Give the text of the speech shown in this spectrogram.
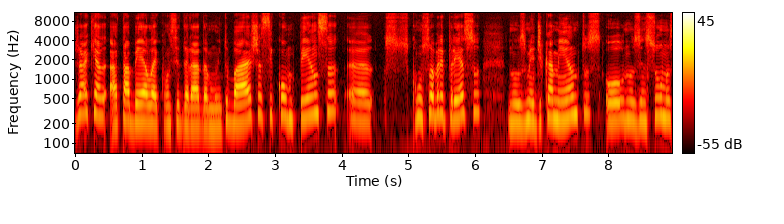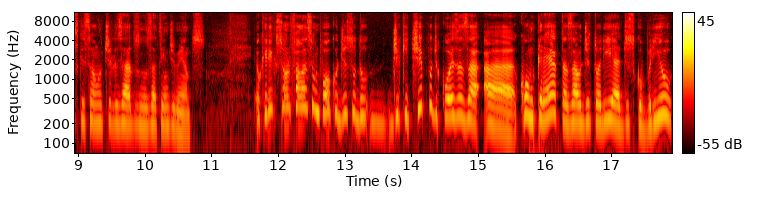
Já que a, a tabela é considerada muito baixa, se compensa uh, com sobrepreço nos medicamentos ou nos insumos que são utilizados nos atendimentos. Eu queria que o senhor falasse um pouco disso, do, de que tipo de coisas a, a, concretas a auditoria descobriu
